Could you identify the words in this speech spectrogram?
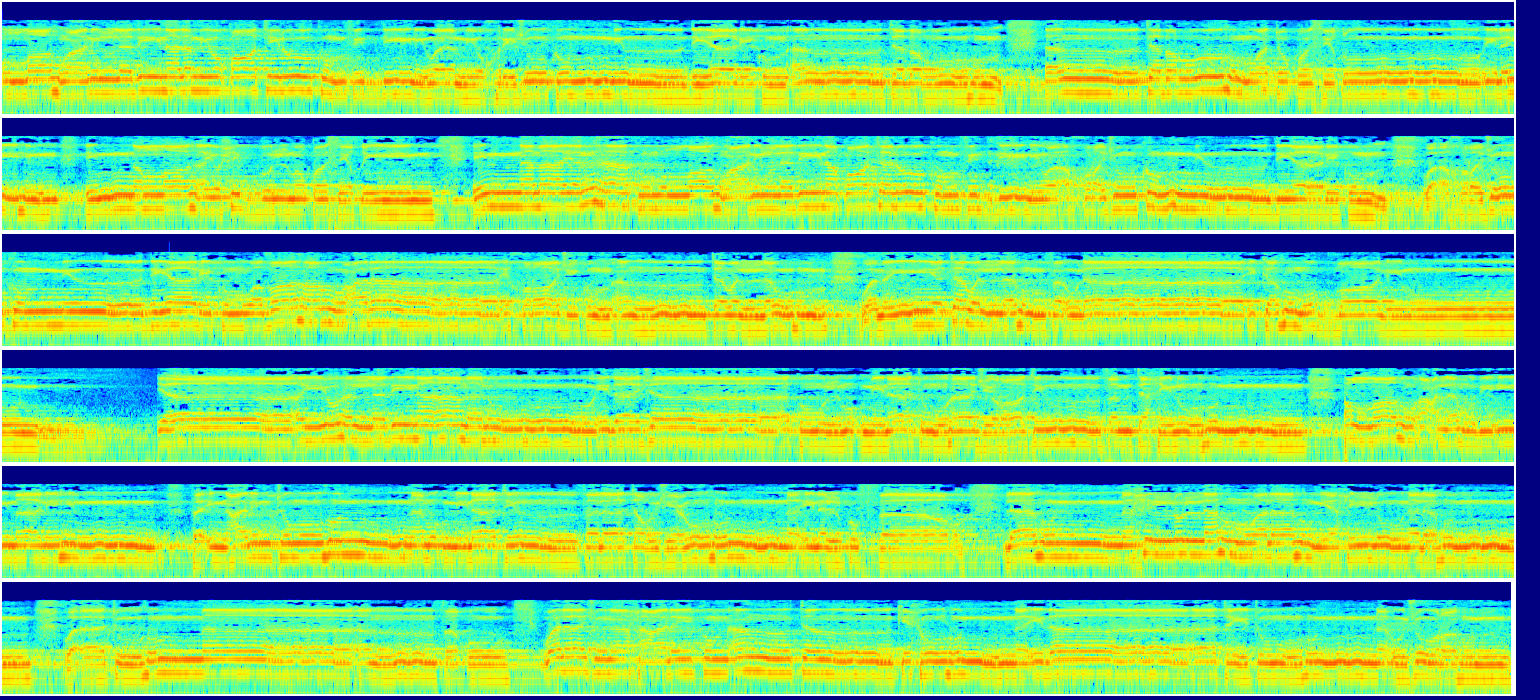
الذين لم يقاتلوكم في الدين ولم يخرجوكم من دياركم أن تبروهم أن تبروهم وتقسطوا إليهم إن الله يحب المقسطين إنما ينهاكم الله عن الذين قاتلوكم في الدين وأخرجوكم من دياركم وأخرجوكم من دياركم وظاهروا على إخراجكم أن تولوهم ومن يتولهم فأولئك هم الظالمون. يا أيها الذين آمنوا إذا جاءكم المؤمنات مهاجرات فامتحنوهن. الله أعلم بإيمانهن. فإن علمتموهن مؤمنات فلا ترجعوهن إلى الكفار. لا هن حل لهم ولا هم يحلون لهن وآتوهم ما أنفقوا. ولا جناح عليكم أن تنكحوهن إذا آتيتموهن أجورهن.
